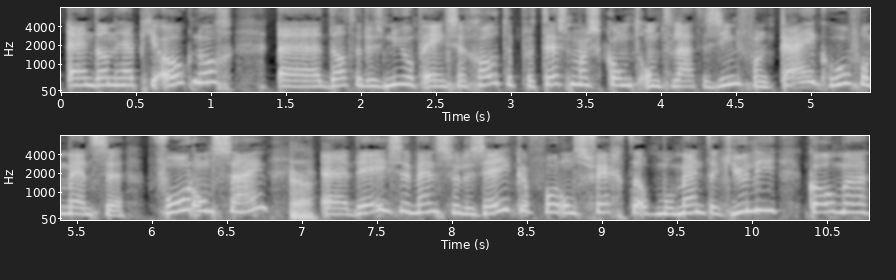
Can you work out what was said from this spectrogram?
En dan heb je ook nog eh, dat er dus nu opeens een grote protestmars komt... om te laten zien van kijk hoeveel mensen voor ons zijn. Ja. Eh, deze mensen zullen zeker voor ons vechten op het moment dat jullie komen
